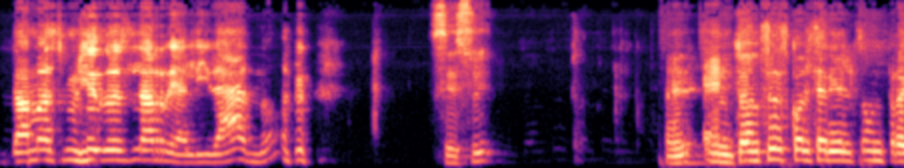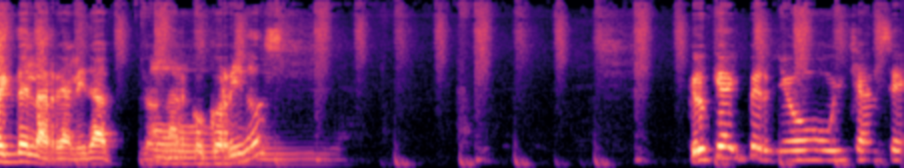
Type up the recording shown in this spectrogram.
da más miedo es la realidad, ¿no? Se Entonces, ¿cuál sería el soundtrack de la realidad? ¿Los Oh. narcocorridos? Creo que ahí perdió un chance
